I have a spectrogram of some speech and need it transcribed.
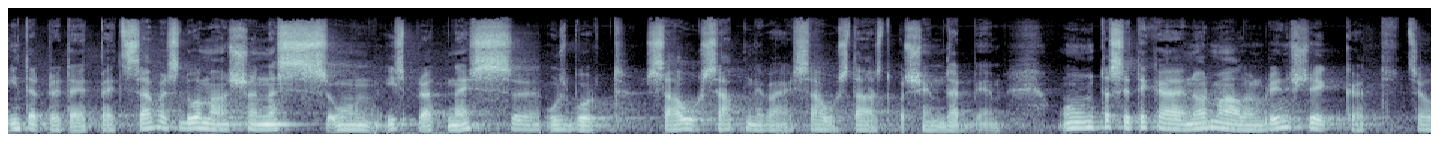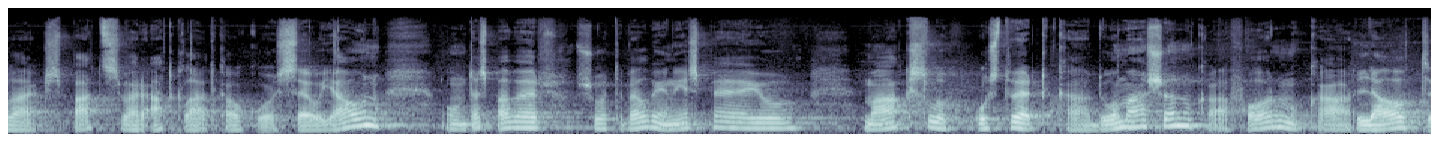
interpretēt pēc savas domāšanas un izpratnes, uzbūvēt savu sapni vai savu stāstu par šiem darbiem. Un tas ir tikai normāli un brīnišķīgi, ka cilvēks pats var atklāt kaut ko sev jaunu, un tas paver šo vēl vienu iespēju mākslu uztvert kā domāšanu, kā formu, kā ļaut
